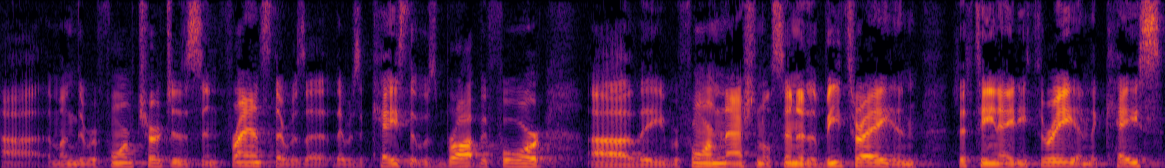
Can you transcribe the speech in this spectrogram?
uh, among the Reformed churches in France, there was a there was a case that was brought before uh, the Reformed National Synod of Vitré in 1583, and the case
